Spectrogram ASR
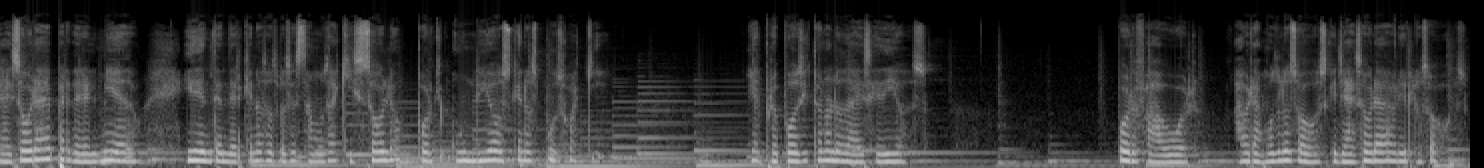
Ya es hora de perder el miedo y de entender que nosotros estamos aquí solo porque un Dios que nos puso aquí. Y el propósito nos lo da ese Dios. Por favor, abramos los ojos, que ya es hora de abrir los ojos.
